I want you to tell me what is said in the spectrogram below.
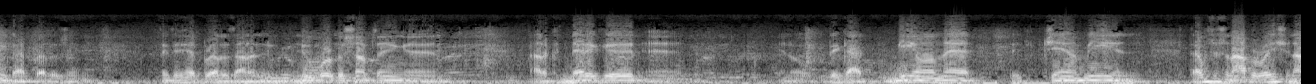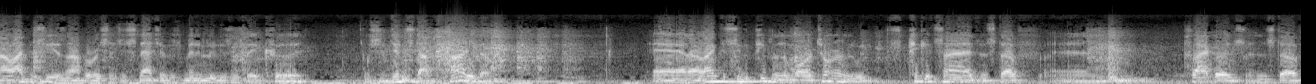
we got brothers in, I think they had brothers out of New, Newark or something, and out of Connecticut, and, you know, they got me on that, they jammed me, and that was just an operation. All I can see is an operation to snatch up as many leaders as they could, which didn't stop the party, though. And I like to see the people in the moratorium with picket signs and stuff and placards and stuff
